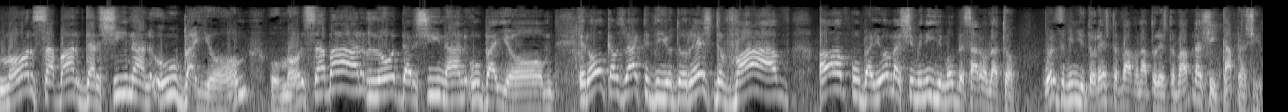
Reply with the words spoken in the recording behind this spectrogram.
"Mor sabar darshinan ubayom, umor sabar lo darshinan ubayom." It all comes back to the yodoresh, the vav of ubayom hashemini yimod besar olato. What does it mean? You doresh the vav or not doresh the vav? Rashi, top Rashi.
